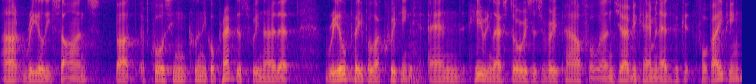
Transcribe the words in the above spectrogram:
aren't really science, but of course, in clinical practice, we know that real people are quitting, and hearing those stories is very powerful. And Joe became an advocate for vaping.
